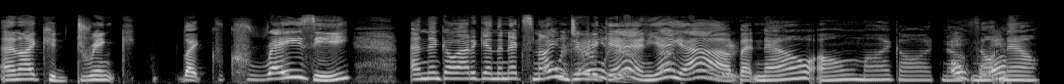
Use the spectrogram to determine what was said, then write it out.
And I could drink like crazy and then go out again the next night Oh, and do it again. yes. Yeah, yeah. But now, oh my God. No, oh, not us, now.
